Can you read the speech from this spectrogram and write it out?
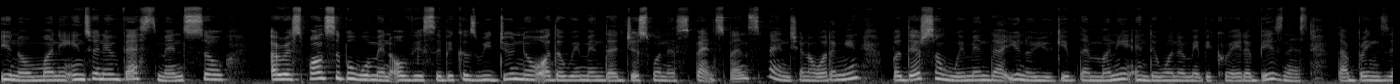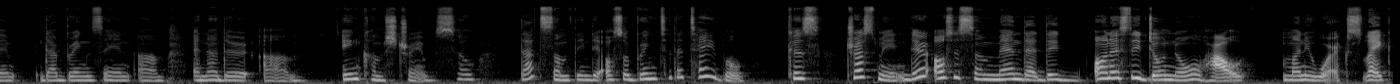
you know money into an investment. So a responsible woman, obviously, because we do know other women that just want to spend, spend, spend, you know what I mean? But there's some women that, you know, you give them money and they want to maybe create a business that brings in, that brings in um, another um, income stream. So that's something they also bring to the table. Because trust me, there are also some men that they honestly don't know how money works. Like,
